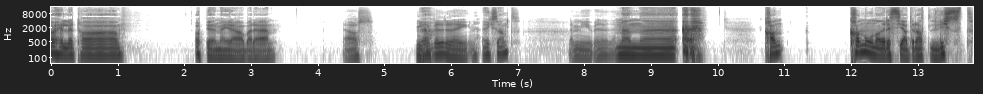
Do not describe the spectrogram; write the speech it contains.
å heller ta oppgjør med greia og bare Ja, ass. Mye Ja. bedre det, egentlig. Ikke sant? Det er mye bedre det. Men uh, kan, kan noen av dere si at dere har hatt lyst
